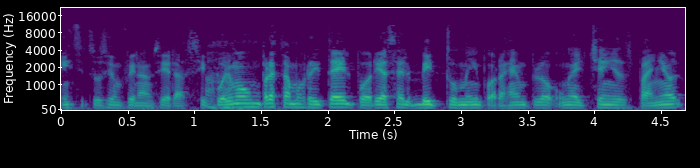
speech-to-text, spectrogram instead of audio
institución financiera. Si Ajá. ponemos un préstamo retail, podría ser Bit2Me, por ejemplo, un exchange español.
